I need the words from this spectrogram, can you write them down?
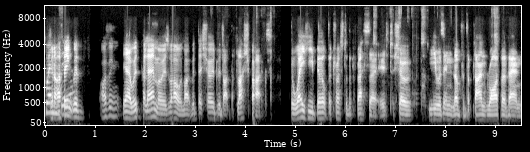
You know, I think with I think yeah, with Palermo as well, like with they showed with like the flashbacks, the way he built the trust of the professor is to show he was in love with the plan rather than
